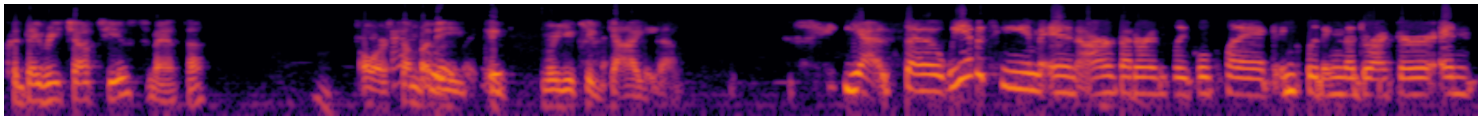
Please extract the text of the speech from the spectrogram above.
Could they reach out to you, Samantha? Or somebody Absolutely. where you could guide them? Yeah, so we have a team in our veterans legal clinic, including the director and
